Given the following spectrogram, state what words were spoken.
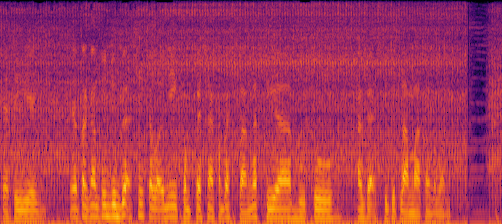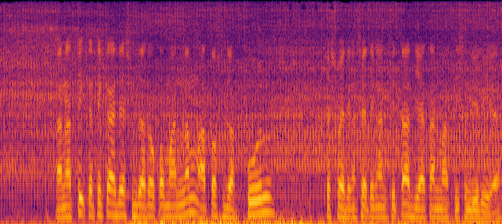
Jadi ya tergantung juga sih kalau ini kempesnya kempes banget dia butuh agak sedikit lama teman-teman. Nah nanti ketika dia sudah 0,6 atau sudah full sesuai dengan settingan kita dia akan mati sendiri ya.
